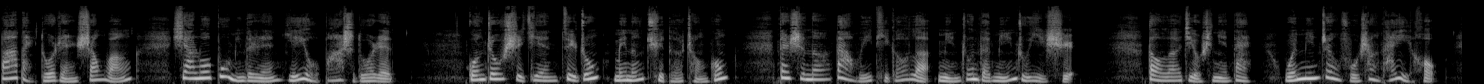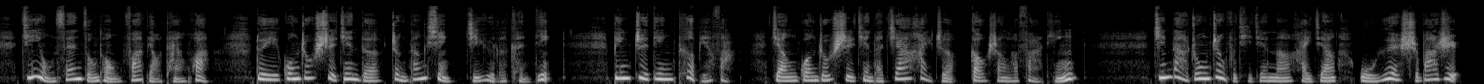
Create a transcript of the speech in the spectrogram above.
八百多人伤亡，下落不明的人也有八十多人。光州事件最终没能取得成功，但是呢，大为提高了民众的民主意识。到了九十年代，文民政府上台以后，金永三总统发表谈话，对光州事件的正当性给予了肯定，并制定特别法，将光州事件的加害者告上了法庭。金大中政府期间呢，还将五月十八日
